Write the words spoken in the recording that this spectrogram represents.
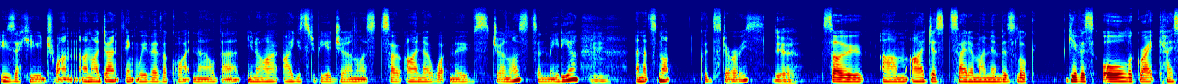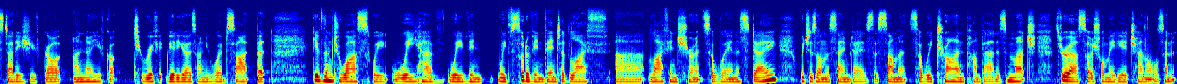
is a huge one. And I don't think we've ever quite nailed that. You know, I, I used to be a journalist, so I know what moves journalists and media, and it's not good stories. yeah. So um, I just say to my members, look, give us all the great case studies you've got. I know you've got terrific videos on your website, but give them to us. We we have we've in, we've sort of invented life uh, life insurance awareness day, which is on the same day as the summit. So we try and pump out as much through our social media channels and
